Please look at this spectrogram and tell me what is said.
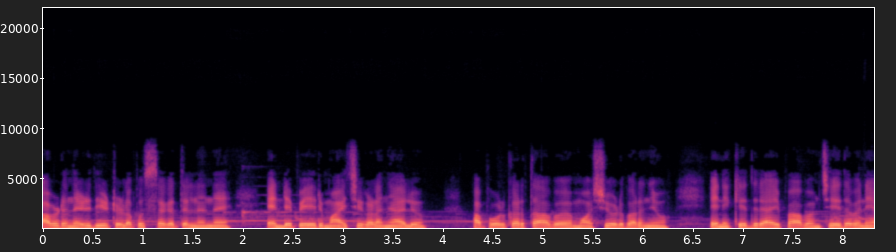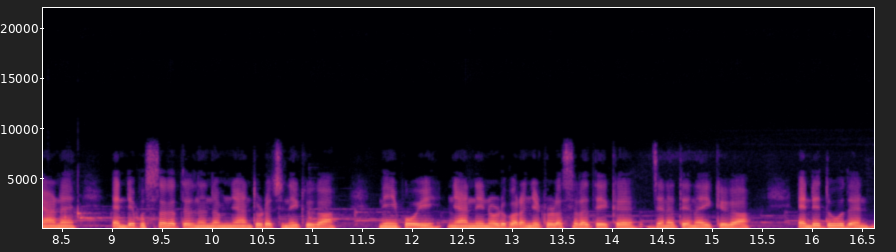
അവിടുന്ന് എഴുതിയിട്ടുള്ള പുസ്തകത്തിൽ നിന്ന് എന്റെ പേര് മായ്ച്ചു കളഞ്ഞാലും അപ്പോൾ കർത്താവ് മോശയോട് പറഞ്ഞു എനിക്കെതിരായി പാപം ചെയ്തവനെയാണ്. എന്റെ പുസ്തകത്തിൽ നിന്നും ഞാൻ തുടച്ചു നീക്കുക. നീ പോയി ഞാൻ നിന്നോട് പറഞ്ഞിട്ടുള്ള സ്ഥലത്തേക്ക് ജനത്തെ നയിക്കുക. എന്റെ ദൂതൻ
